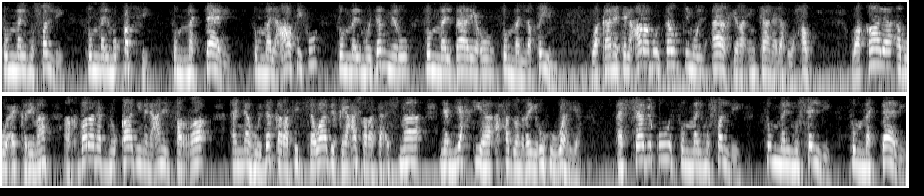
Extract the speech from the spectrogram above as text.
ثم المصلي ثم المقفي ثم التالي ثم العاطف ثم المزمر ثم البارع ثم اللطيم. وكانت العرب تلطم الآخر إن كان له حظ. وقال أبو عكرمة أخبرنا ابن قادم عن الفراء أنه ذكر في السوابق عشرة أسماء لم يحكيها أحد غيره وهي السابق ثم المصلي ثم المسلي ثم التالي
